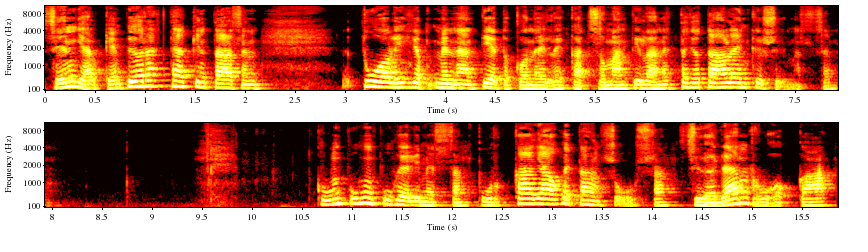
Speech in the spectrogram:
Sen jälkeen pyörähtääkin taas sen tuoli ja mennään tietokoneelle katsomaan tilannetta, jota olen kysymässä. Kun puhun puhelimessa, purkkaa jauhetaan suussa, syödään ruokaa,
